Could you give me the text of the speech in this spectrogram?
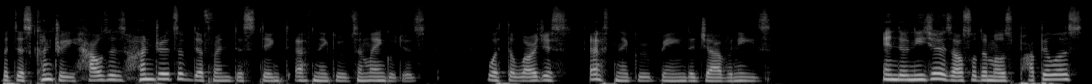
but this country houses hundreds of different distinct ethnic groups and languages, with the largest ethnic group being the Javanese. Indonesia is also the most populous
